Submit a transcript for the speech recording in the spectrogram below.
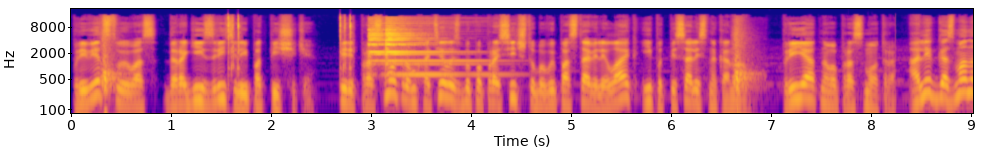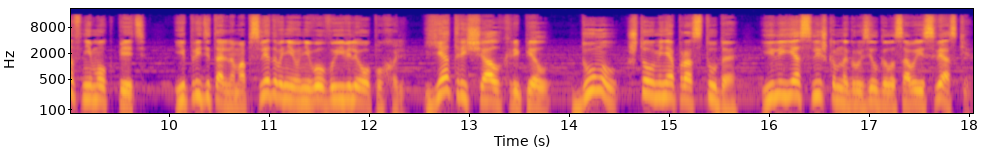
Приветствую вас, дорогие зрители и подписчики. Перед просмотром хотелось бы попросить, чтобы вы поставили лайк и подписались на канал. Приятного просмотра. Олег Газманов не мог петь, и при детальном обследовании у него выявили опухоль. Я трещал, хрипел, думал, что у меня простуда, или я слишком нагрузил голосовые связки.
